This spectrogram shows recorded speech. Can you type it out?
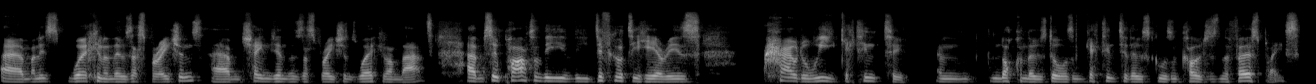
um, and it's working on those aspirations, um, changing those aspirations, working on that. Um, so part of the the difficulty here is how do we get into and knock on those doors and get into those schools and colleges in the first place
